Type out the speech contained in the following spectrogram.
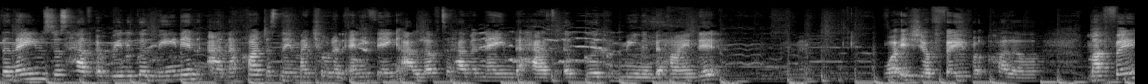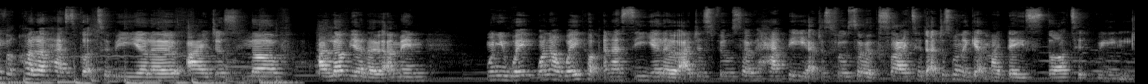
the names just have a really good meaning and I can't just name my children anything. I love to have a name that has a good meaning behind it. What is your favorite color? My favorite color has got to be yellow. I just love, I love yellow. I mean, when you wake, when I wake up and I see yellow, I just feel so happy. I just feel so excited. I just want to get my day started really.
